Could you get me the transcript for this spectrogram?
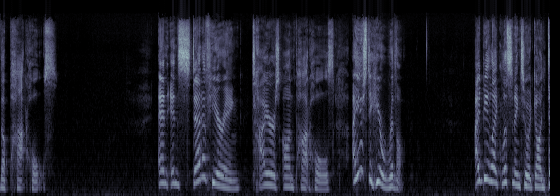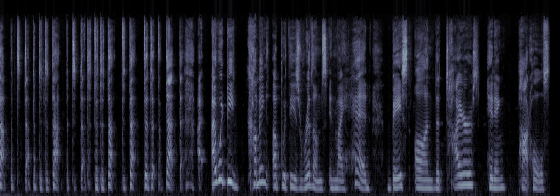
the potholes. And instead of hearing tires on potholes, I used to hear rhythm. I'd be like listening to it going da da da da da da I would be coming up with these rhythms in my head based on the tires hitting potholes.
